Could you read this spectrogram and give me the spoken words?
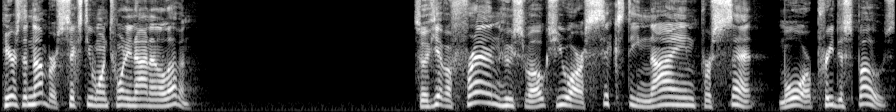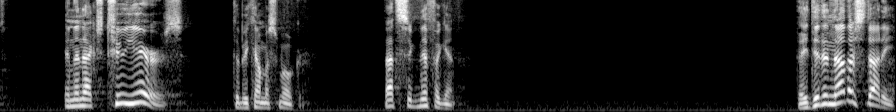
Here's the number 61, 29, and 11. So if you have a friend who smokes, you are 69% more predisposed in the next two years to become a smoker. That's significant. They did another study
